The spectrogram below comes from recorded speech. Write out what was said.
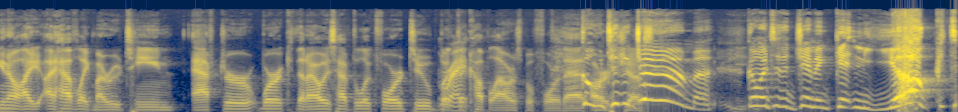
You know, I, I have like my routine after work that I always have to look forward to, but the couple hours before that Going to the just, gym, going to the gym and getting yoked,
